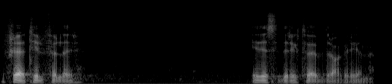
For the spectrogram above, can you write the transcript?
i flere tilfeller i disse direktørbedrageriene.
